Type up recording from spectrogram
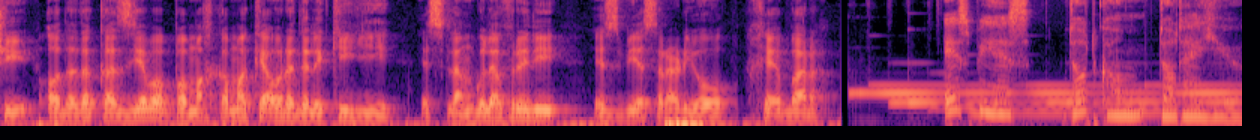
شي او د ده قضیه به په محکمه کې اوریدل کیږي اسلام ګل افریدي اس بي اس راډیو خیبر. sbs.com.au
